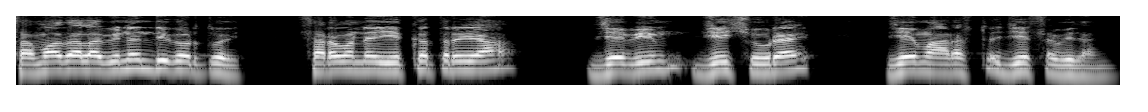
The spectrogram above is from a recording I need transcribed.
समाजाला विनंती करतोय. सर्वांना एकत्र या. जय भीम जय शिवराय जय महाराष्ट्र जय संविधान.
